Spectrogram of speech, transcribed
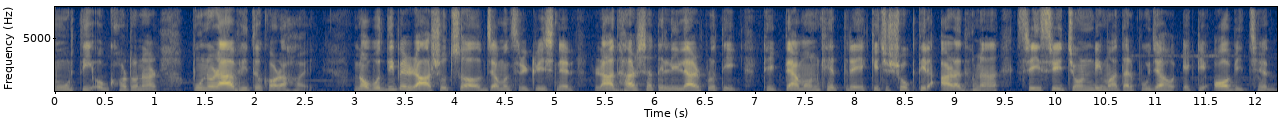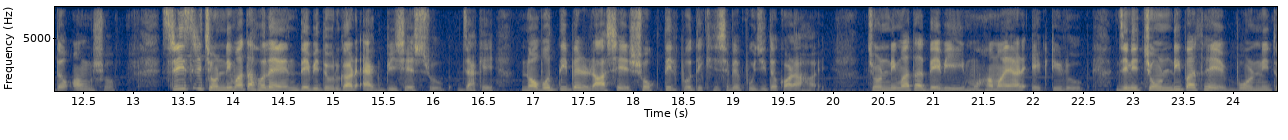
মূর্তি ও ঘটনার পুনরাবৃত করা হয়। নবদ্বীপের রাস উৎসব যেমন শ্রীকৃষ্ণের রাধার সাথে লীলার প্রতীক, ঠিক তেমন ক্ষেত্রে কিছু শক্তির আরাধনা শ্রী শ্রী চণ্ডী মাতার পূজাও একটি অবিচ্ছেদ্য অংশ। শ্রী শ্রী চণ্ডীমাতা হলেন দেবী দুর্গার এক বিশেষ রূপ, যাকে নবদ্বীপের রাসে শক্তির প্রতীক হিসেবে পূজিত করা হয়। চণ্ডীমাতা দেবী মহামায়ার একটি রূপ, যিনি চণ্ডীপাঠে বর্ণিত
